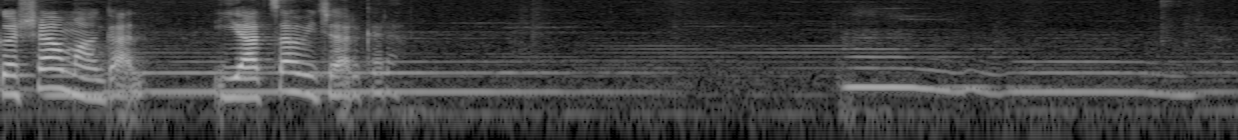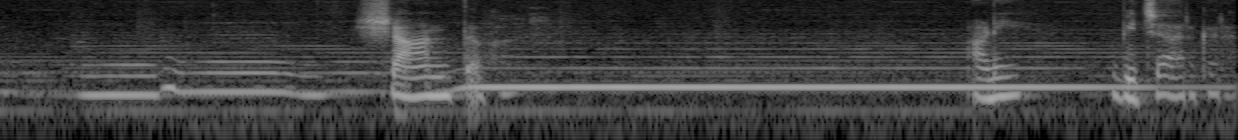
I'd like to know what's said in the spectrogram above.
कशा मागाल याचा विचार करा. शांत व्हा. आणि विचार करा.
